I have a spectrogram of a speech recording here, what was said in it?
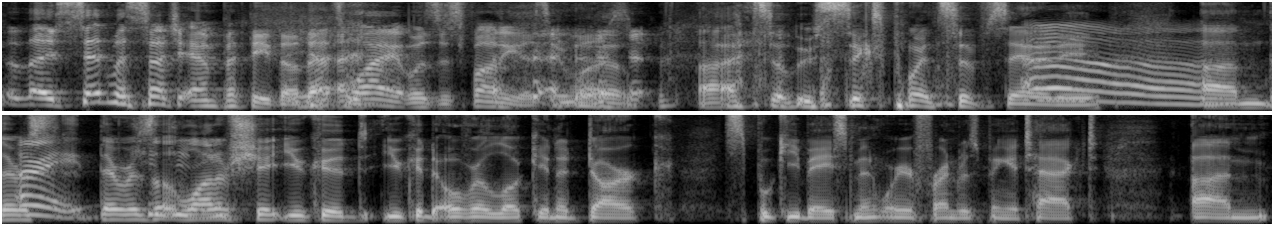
I said with such empathy, though. That's why it was as funny as it was. I had to lose six points of sanity. um, there was Oh. all right, there was a lot of shit you could you could overlook in a dark, spooky basement where your friend was being attacked. Um,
